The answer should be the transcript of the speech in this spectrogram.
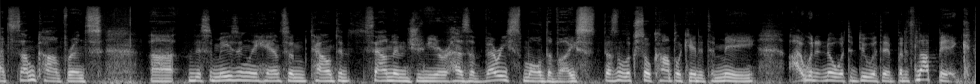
at some conference. Uh, this amazingly handsome, talented sound engineer has a very small device. Doesn't look so complicated to me. I wouldn't know what to do with it, but it's not big.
